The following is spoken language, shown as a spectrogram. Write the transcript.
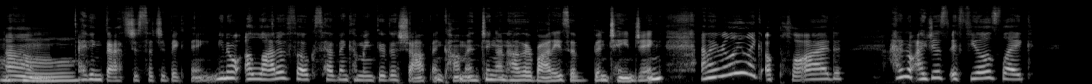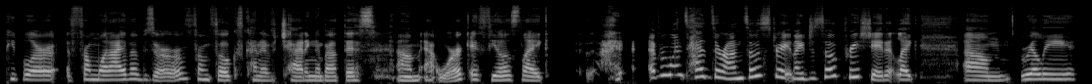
Um, mm-hmm. Um, I think that's just such a big thing. You know, a lot of folks have been coming through the shop and commenting on how their bodies have been changing. And I really like applaud. I don't know. I just, it feels like people are, from what I've observed from folks kind of chatting about this um, at work, it feels like I, everyone's heads are on so straight. And I just so appreciate it. Like, um, really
